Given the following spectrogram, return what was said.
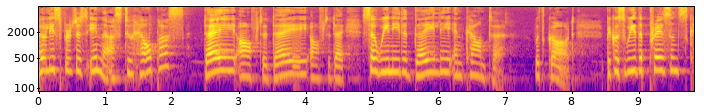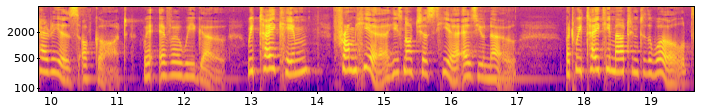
Holy Spirit is in us to help us day after day after day. So we need a daily encounter with God because we're the presence carriers of God wherever we go. We take Him from here. He's not just here, as you know, but we take Him out into the world,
